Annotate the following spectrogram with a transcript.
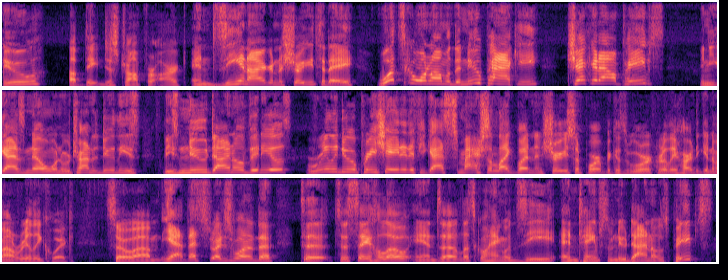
new update just dropped for Ark, and Z and I are going to show you today what's going on with the new Pachy. Check it out, peeps. And you guys know when we're trying to do these these new Dino videos, really do appreciate it if you guys smash the like button and show your support because we work really hard to get them out really quick. So um, yeah, that's I just wanted to to to say hello and uh, let's go hang with Z and tame some new dinos, peeps.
